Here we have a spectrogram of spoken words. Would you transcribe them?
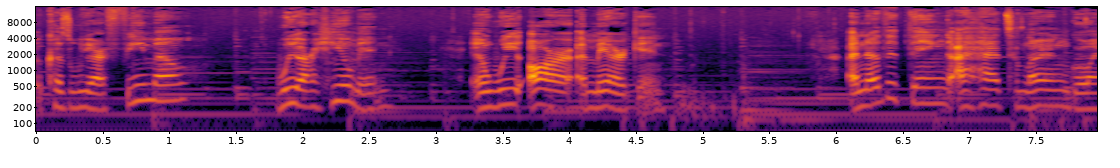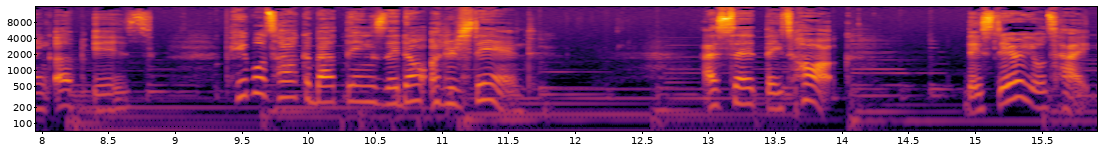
Because we are female, we are human, and we are American. Another thing I had to learn growing up is people talk about things they don't understand. I said they talk, they stereotype,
